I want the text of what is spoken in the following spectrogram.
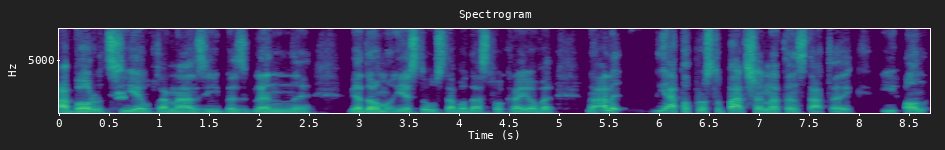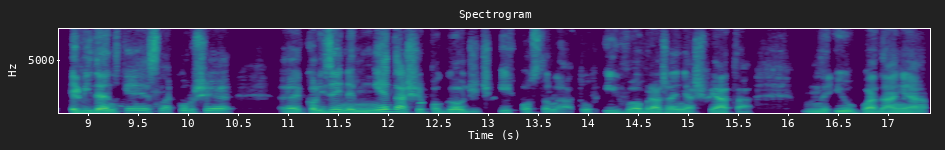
aborcji, eutanazji bezwzględny, wiadomo, jest to ustawodawstwo krajowe, no ale ja po prostu patrzę na ten statek i on ewidentnie jest na kursie E, kolizyjnym. Nie da się pogodzić ich postulatów, ich wyobrażenia świata i układania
